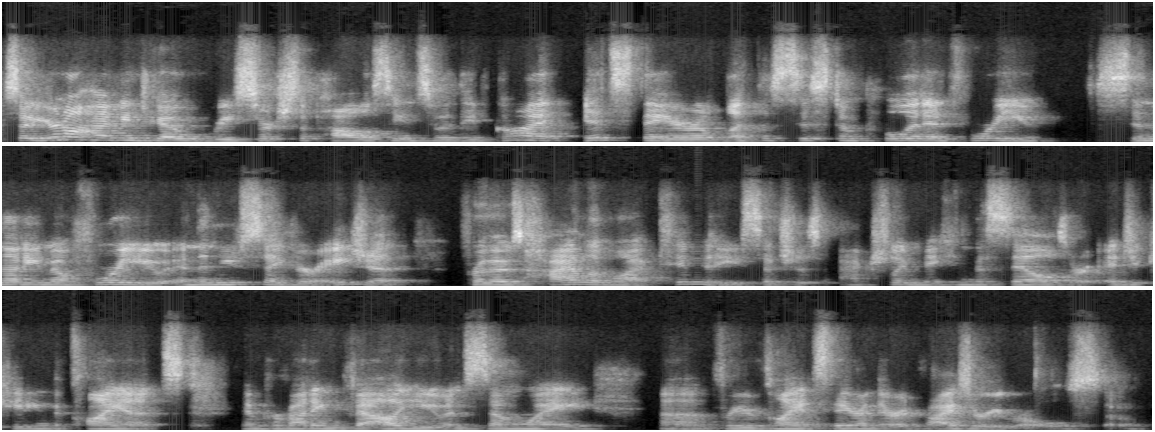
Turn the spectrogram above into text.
so you're not having to go research the policy and see what they've got it's there let the system pull it in for you send that email for you and then you save your agent for those high level activities, such as actually making the sales or educating the clients and providing value in some way um, for your clients there in their advisory roles. So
